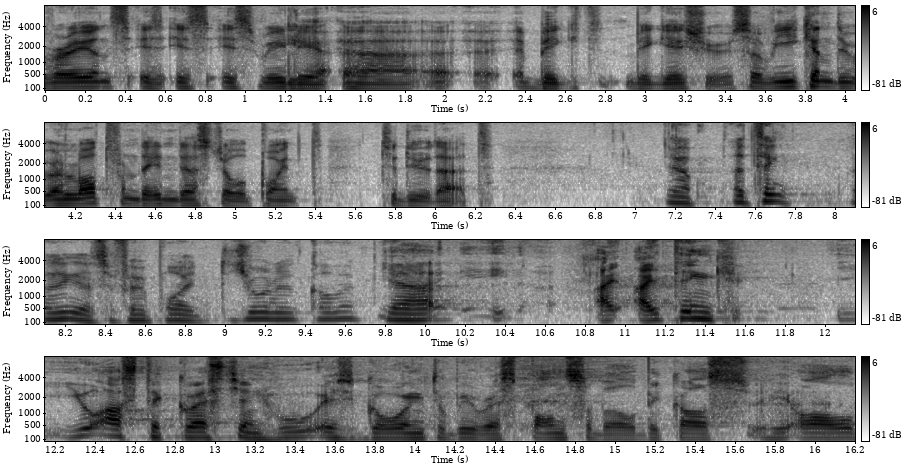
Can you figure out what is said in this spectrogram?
variance is, is, is really a, a, a big, big issue. So we can do a lot from the industrial point to do that. Yeah. I think I think that's a fair point. Did you want to comment? Yeah, I, I think you asked the question who is going to be responsible because we all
